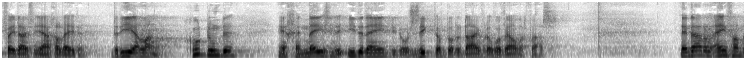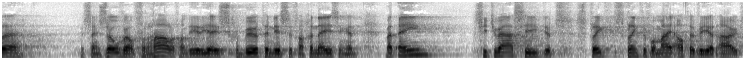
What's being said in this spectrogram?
2000 jaar geleden. Drie jaar lang. Goeddoende En genezende iedereen die door ziekte of door de duivel overweldigd was. En daarom een van de. Er zijn zoveel verhalen van de Heer Jezus, gebeurtenissen van genezingen. Maar één situatie, dat spreekt, springt er voor mij altijd weer uit.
